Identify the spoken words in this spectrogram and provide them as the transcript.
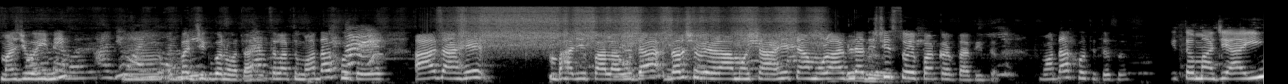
माझी वहिनी अं, भजी बनवत आहे. चला तुम्हाला दाखवते. आज आहे भाजीपाला. उद्या दर्श वेळा अमावस्या आहे त्यामुळं आदल्या दिवशीच स्वयंपाक करतात इथं. मग दाखवते तसं. इथं माझी आई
